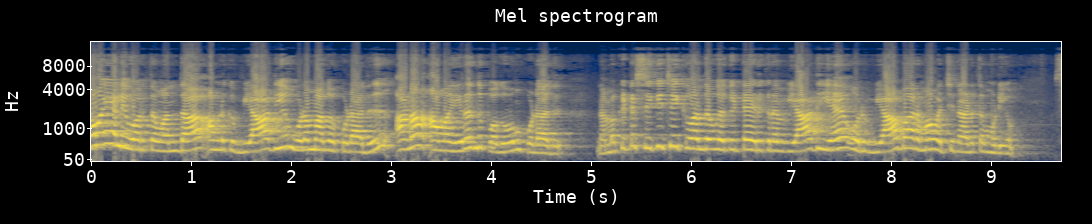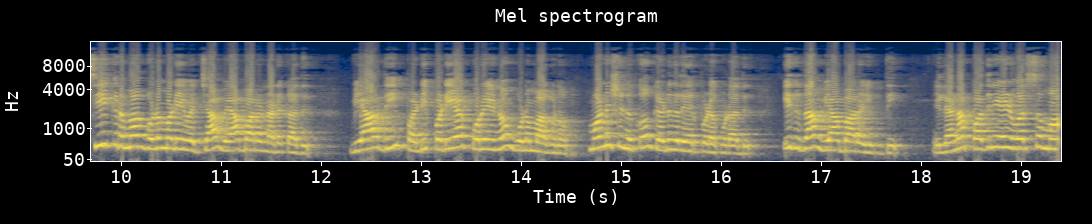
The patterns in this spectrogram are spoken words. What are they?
நோயாளி ஒருத்தன் வந்தா அவனுக்கு வியாதியும் குணமாக கூடாது. ஆனா அவன் இறந்து போகவும் கூடாது. நம்ம கிட்ட சிகிச்சைக்கு வந்தவங்க கிட்ட இருக்கிற வியாதியை ஒரு வியாபாரமா வச்சு நடத்த முடியும். சீக்கிரமா குணமடைய வச்சா வியாபாரம் நடக்காது. வியாதி படிப்படியா குறையணும் குணமாகணும். மனுஷனுக்கும் கெடுதல் ஏற்படக்கூடாது. இதுதான் வியாபார யுக்தி. இல்லனா பதினேழு வருஷமா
